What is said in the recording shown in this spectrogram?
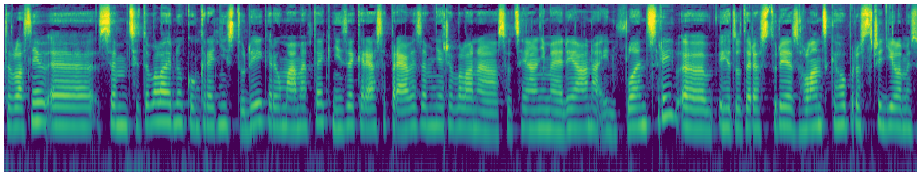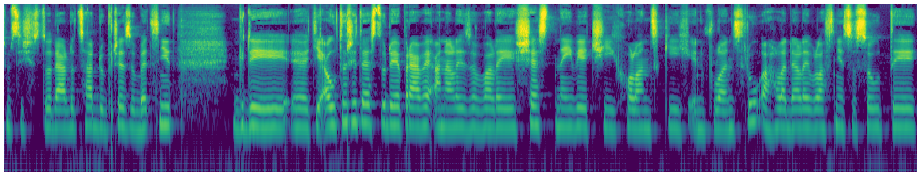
To vlastně eh, jsem citovala jednu konkrétní studii, kterou máme v té knize, která se právě zaměřovala na sociální média a na influencery. Eh, je to teda studie z holandského prostředí, ale myslím si, že se to dá docela dobře zobecnit, kdy ti autoři té studie právě analyzovali šest největších holandských influencerů a hledali vlastně, co jsou ty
